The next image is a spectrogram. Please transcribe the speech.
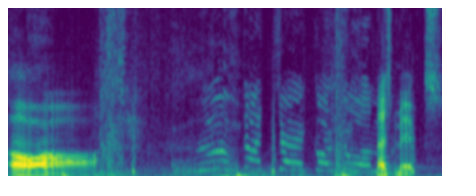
Oh. Nice mix.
